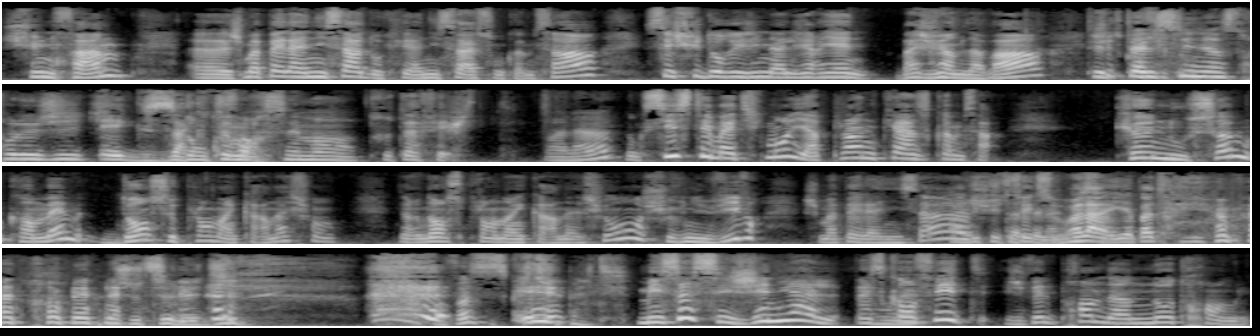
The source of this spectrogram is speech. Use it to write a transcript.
Je suis une femme. euh, je m'appelle Anissa, donc les Anissa elles sont comme ça. Si je suis d'origine algérienne, bah je viens de là-bas. De tel signe astrologique. Donc Exactement. forcément. Tout à fait. Voilà. Donc systématiquement, il y a plein de cases comme ça que nous sommes quand même dans ce plan d'incarnation. Dans ce plan d'incarnation, je suis venue vivre. Je m'appelle Anissa. Ah je suis sexuelle. Voilà, il n'y a pas de, il y a pas de problème. Je te le dis. enfin, c'est ce que Et- tu m'as dit. Mais ça, c'est génial, parce qu'en fait, je vais le prendre d'un autre angle.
